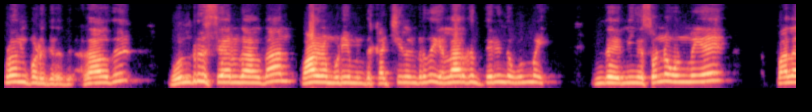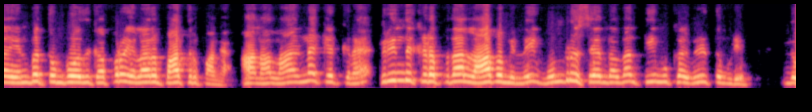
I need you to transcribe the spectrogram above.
புலன்படுகிறது. அதாவது ஒன்று சேர்ந்தால்தான் வாழ முடியும் இந்த கட்சியில்ன்றது எல்லாருக்கும் தெரிந்த உண்மை. இந்த நீங்க சொன்ன உண்மையே பல எண்பத்தொன்பதுக்கு அப்புறம் எல்லாரும் பார்த்திருப்பாங்க. ஆனால் நான் என்ன கேட்கிறேன்? பிரிந்து கிடப்புதான் லாபம் இல்லை. ஒன்று சேர்ந்தால் தான் திமுக வீழ்த்த முடியும். இந்த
